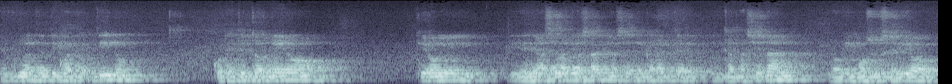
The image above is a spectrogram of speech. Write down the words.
el Club Atlético Argentino con este torneo que hoy y desde hace varios años es de carácter internacional. Lo mismo sucedió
